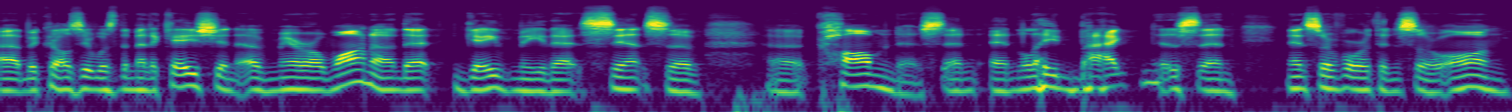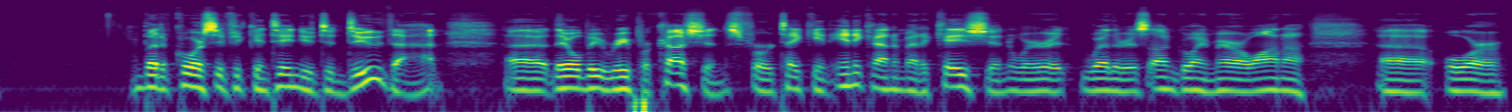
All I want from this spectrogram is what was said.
uh, because it was the medication of marijuana that gave me that sense of uh, calmness and, and laid backness and, and so forth and so on. But of course, if you continue to do that, uh, there will be repercussions for taking any kind of medication, where it, whether it's ongoing marijuana uh, or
